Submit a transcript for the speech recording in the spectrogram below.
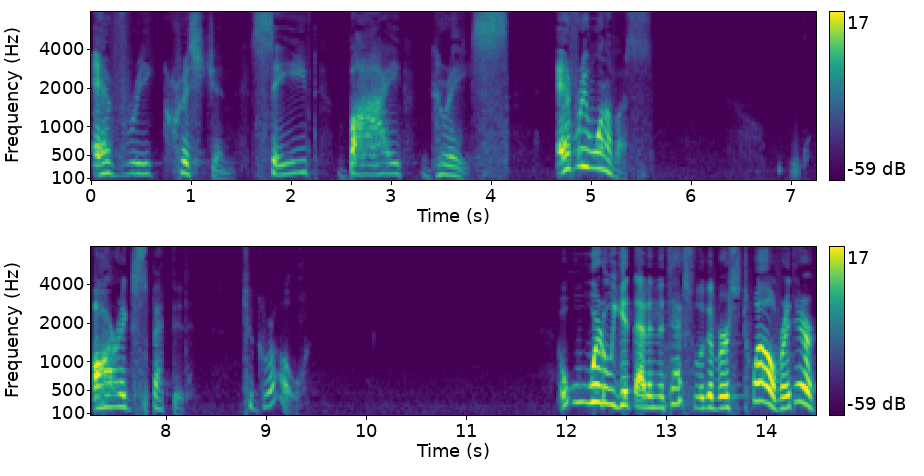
every Christian saved by grace, every one of us, are expected to grow. Where do we get that in the text? Look at verse 12 right there.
